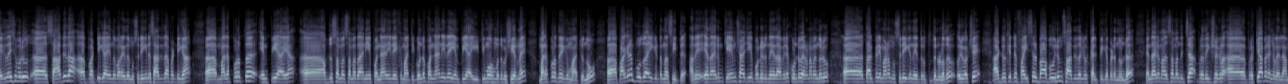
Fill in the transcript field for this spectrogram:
ഏകദേശം ഒരു സാധ്യത പട്ടിക എന്ന് പറയുന്നത് മുസ്ലിം ലീഗിന്റെ സാധ്യതാ പട്ടിക. മലപ്പുറത്ത് എം പി ആയ അബ്ദുസമ സമദാനിയെ പൊന്നാനിയിലേക്ക് മാറ്റിക്കൊണ്ട് പൊന്നാനിയിലെ എം പി ആയി ഇ ടി മുഹമ്മദ് ബഷീറിനെ മലപ്പുറത്തേക്ക് മാറ്റുന്നു. പകരം പുതുതായി കിട്ടുന്ന സീറ്റ് അത് ഏതായാലും കെ എം ഷാജിയെ പോലൊരു നേതാവിനെ കൊണ്ടുവരണം എന്നൊരു താല്പര്യമാണ് മുസ്ലിം ലീഗ് നേതൃത്വത്തിനുള്ളത്. ഒരുപക്ഷെ അഡ്വക്കേറ്റ് ഫൈസൽ ബാബുവിനും സാധ്യതകൾ കൽപ്പിക്കപ്പെടുന്നുണ്ട്. എന്തായാലും അത് സംബന്ധിച്ച പ്രതീക്ഷകൾ പ്രഖ്യാപനങ്ങളെല്ലാം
